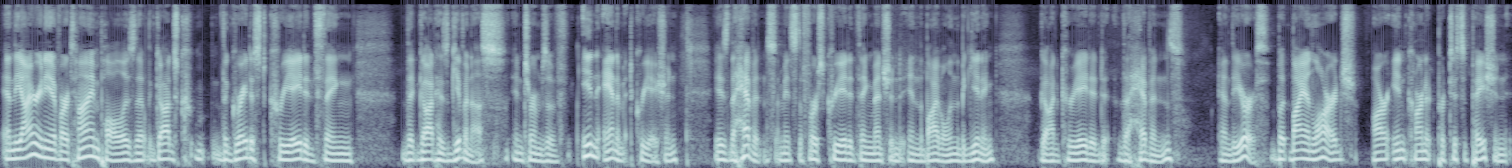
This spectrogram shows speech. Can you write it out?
And the irony of our time, Paul, is that God's cr- the greatest created thing that God has given us in terms of inanimate creation is the heavens. I mean, it's the first created thing mentioned in the Bible. In the beginning, God created the heavens and the earth. But by and large, our incarnate participation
